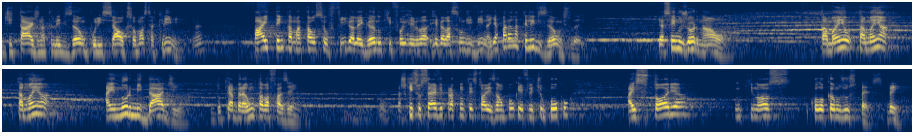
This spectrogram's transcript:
de tarde na televisão, policial, que só mostra crime, né? Pai tenta matar o seu filho alegando que foi revelação divina. Ia parar na televisão isso daí. Ia ser no jornal. Tamanho, tamanha, tamanha a enormidade do que Abraão estava fazendo. Acho que isso serve para contextualizar um pouco, refletir um pouco a história em que nós colocamos os pés. Bem,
